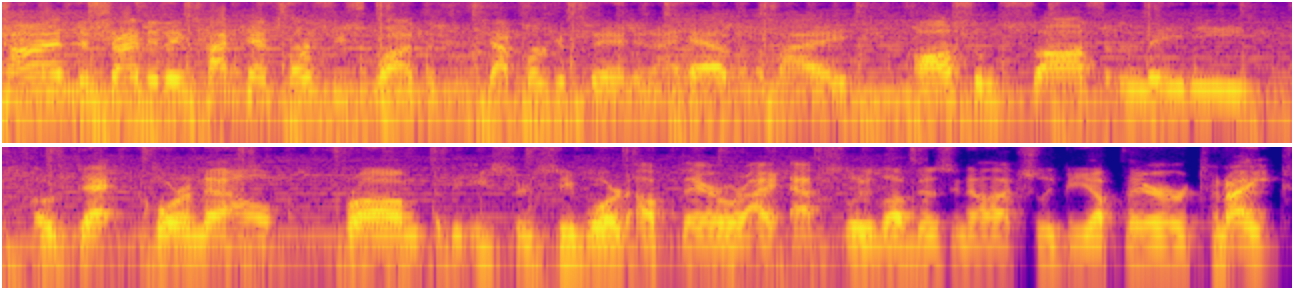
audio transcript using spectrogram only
Time to shine today podcast varsity squad. This is Scott Ferguson, and I have my awesome sauce lady, Odette Coronel from the Eastern Seaboard up there, where I absolutely love visiting. I'll actually be up there tonight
